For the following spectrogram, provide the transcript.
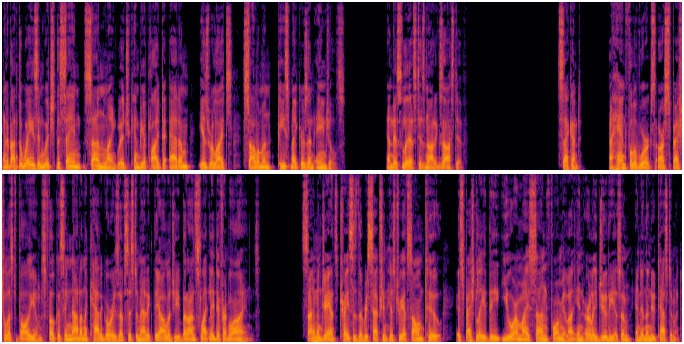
and about the ways in which the same Son language can be applied to Adam, Israelites, Solomon, peacemakers, and angels. And this list is not exhaustive. Second, a handful of works are specialist volumes focusing not on the categories of systematic theology but on slightly different lines. Simon Janse traces the reception history of Psalm 2, especially the You Are My Son formula in early Judaism and in the New Testament.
